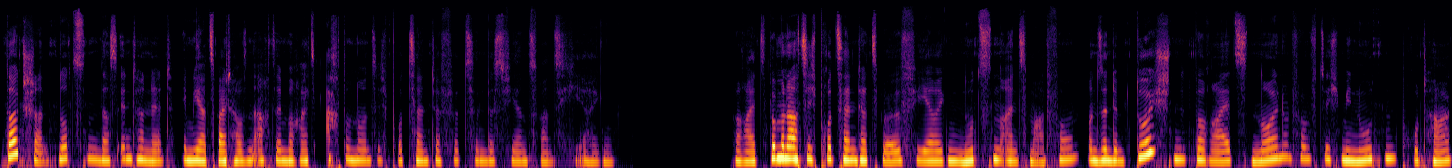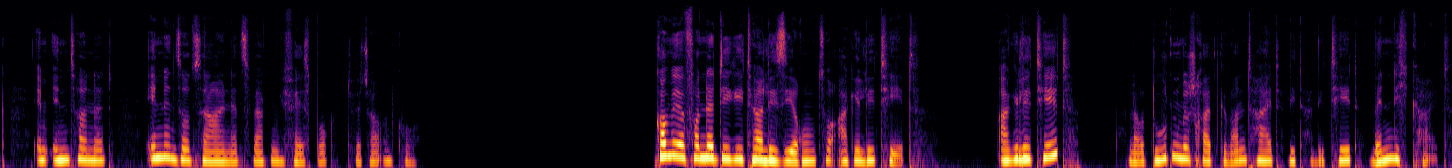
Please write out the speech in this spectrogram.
Deutschland nutzten das Internet im Jahr 2018 bereits 98 Prozent der 14- bis 24-Jährigen. Bereits 85 Prozent der Zwölfjährigen nutzen ein Smartphone und sind im Durchschnitt bereits 59 Minuten pro Tag im Internet in den sozialen Netzwerken wie Facebook, Twitter und Co. Kommen wir von der Digitalisierung zur Agilität. Agilität laut Duden beschreibt Gewandtheit, Vitalität, Wendigkeit.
